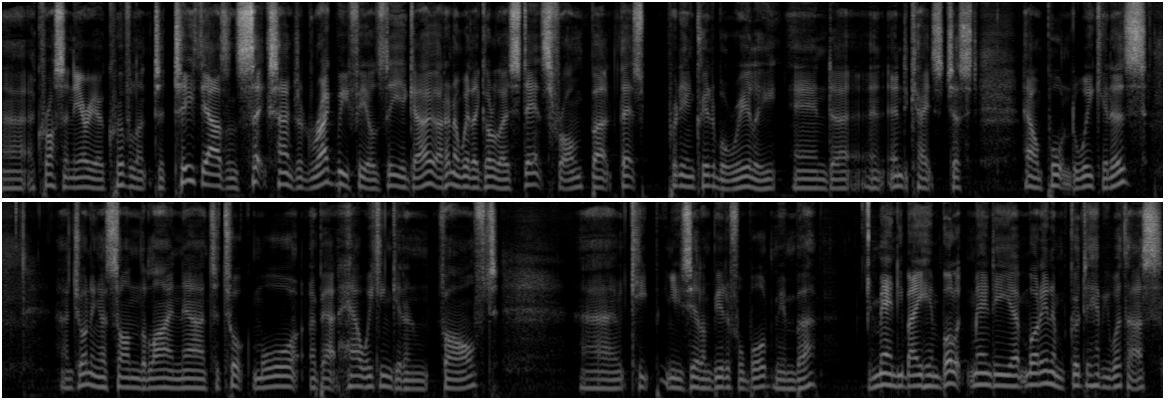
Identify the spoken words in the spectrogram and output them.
uh, across an area equivalent to 2,600 rugby fields. There you go. I don't know where they got all those stats from, but that's pretty incredible, really, and, uh, and indicates just how important a week it is. Uh, joining us on the line now to talk more about how we can get involved, uh, keep New Zealand Beautiful board member, Mandy Mayhem Bullock. Mandy uh, Morenum, good to have you with us.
